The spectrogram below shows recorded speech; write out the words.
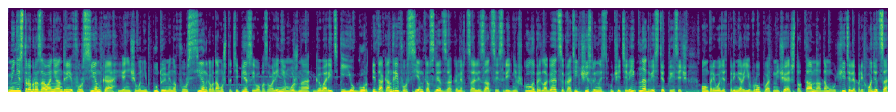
Министр образования Андрей Фурсенко, я ничего не путаю именно Фурсенко, потому что теперь с его позволения можно говорить и йогурт. Итак, Андрей Фурсенко вслед за коммерциализацией средней школы предлагает сократить численность учителей на 200 тысяч. Он приводит пример Европу и отмечает, что там на одного учителя приходится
